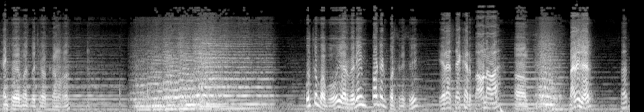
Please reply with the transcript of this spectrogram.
Thank you very much but your come కూర్చో బాబు you are very important person ఇది ఏరా శేఖర్ బాగున్నావా? మేనేజర్. సార్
